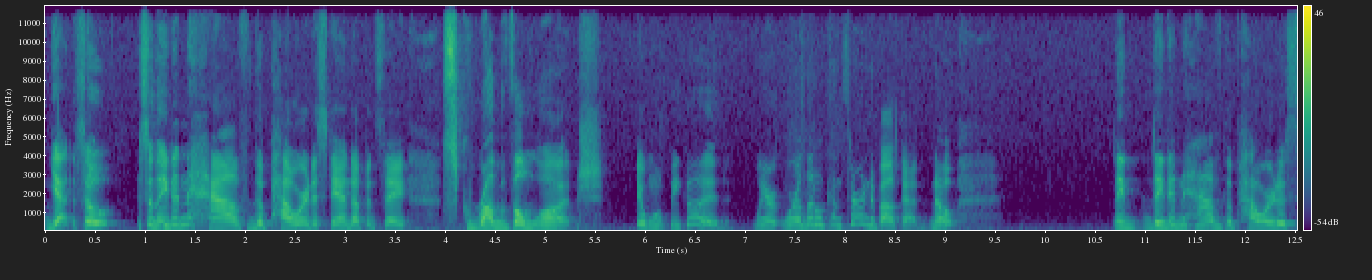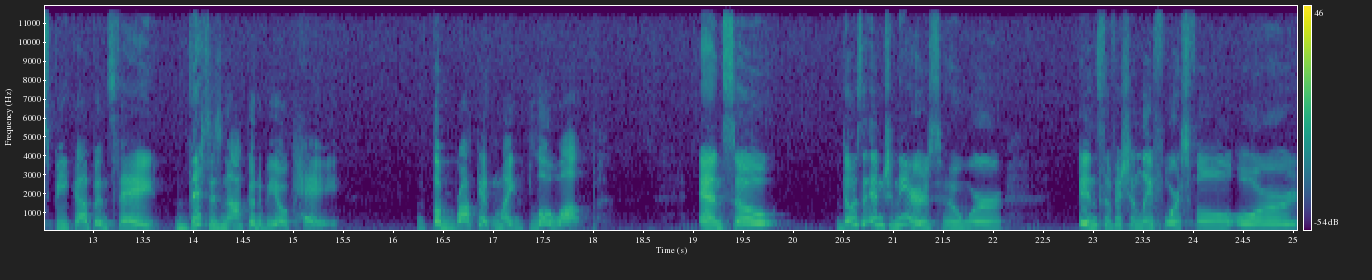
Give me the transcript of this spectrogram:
yeah, so, so they didn't have the power to stand up and say, scrub the launch. It won't be good. We're, we're a little concerned about that. No. They, they didn't have the power to speak up and say, this is not going to be okay. The rocket might blow up. And so those engineers who were insufficiently forceful or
